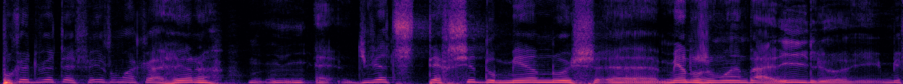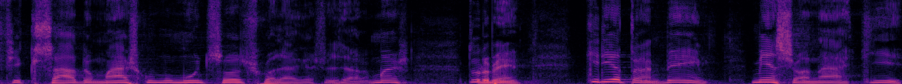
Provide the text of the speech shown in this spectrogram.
porque eu devia ter feito uma carreira, é, devia ter sido menos, é, menos um andarilho e me fixado mais, como muitos outros colegas fizeram. Mas, tudo bem. Queria também mencionar aqui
